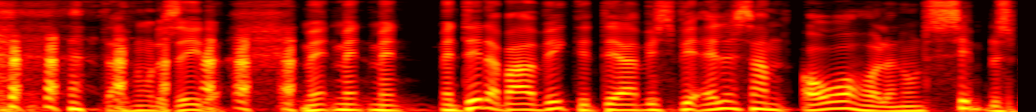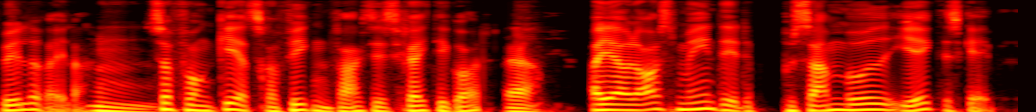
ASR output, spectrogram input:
der er ikke nogen, der ser det. Men, men, men, men det, der bare er vigtigt, det er, at hvis vi alle sammen overholder nogle simple spilleregler, Mm. så fungerer trafikken faktisk rigtig godt. Ja. Og jeg vil også mene, det er på samme måde i ægteskabet.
